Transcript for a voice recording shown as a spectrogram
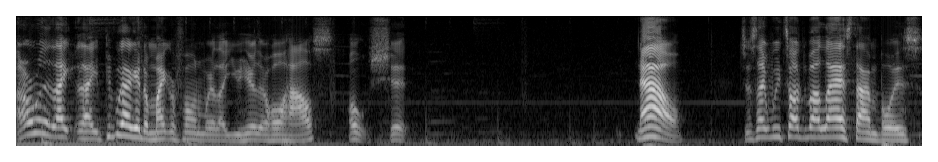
I don't really like like people gotta get a microphone where like you hear their whole house. Oh shit. Now, just like we talked about last time, boys,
